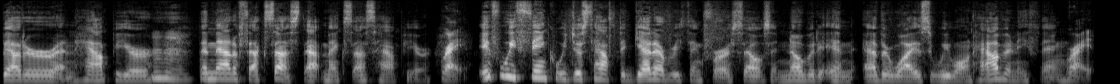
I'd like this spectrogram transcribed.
better and happier, Mhm. then that affects us. That makes us happier. right If we think we just have to get everything for ourselves and nobody, and otherwise we won't have anything, right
